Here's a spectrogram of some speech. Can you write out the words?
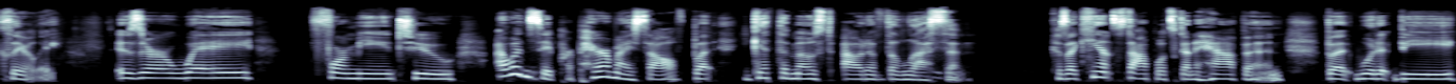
clearly. Is there a way for me to, I wouldn't say prepare myself, but get the most out of the lesson? because I can't stop what's going to happen. But would it be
